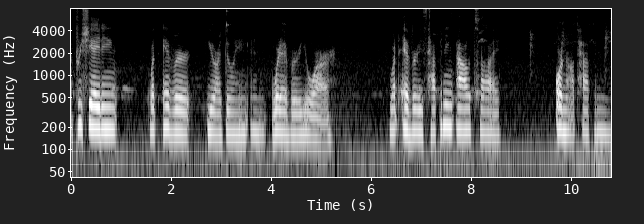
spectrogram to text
appreciating whatever you are doing and wherever you are, whatever is happening outside or not happening.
